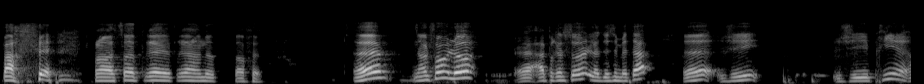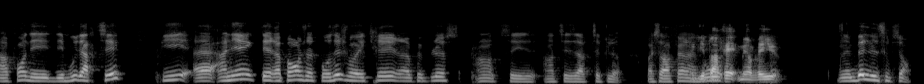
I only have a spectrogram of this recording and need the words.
Parfait. Je prends ça très, très en note. Parfait. Dans le fond, là, euh, après ça, la deuxième étape, euh, j'ai, pris en fond des, des bouts d'articles. Puis, euh, en lien avec tes réponses, je vais te poser, je vais écrire un peu plus entre ces, entre ces articles-là. Ça va faire un Ok, beau- parfait, merveilleux. une belle description.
